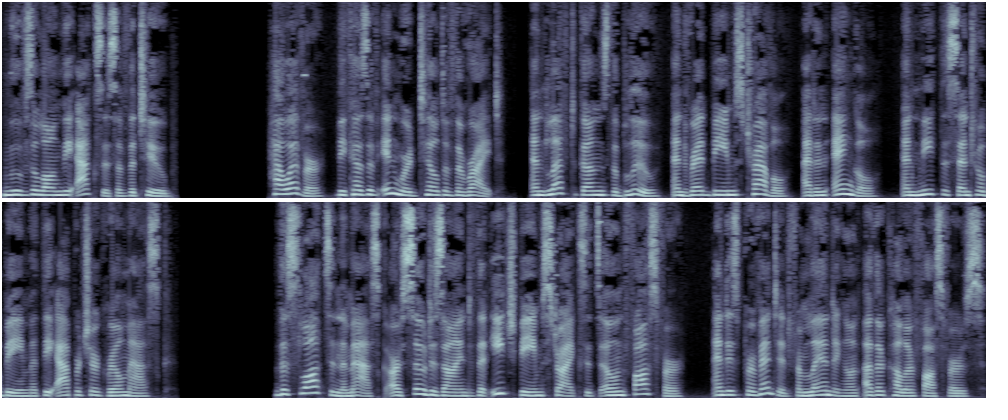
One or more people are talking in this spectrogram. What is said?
moves along the axis of the tube. However, because of inward tilt of the right and left guns the blue and red beams travel at an angle and meet the central beam at the aperture grill mask. The slots in the mask are so designed that each beam strikes its own phosphor and is prevented from landing on other color phosphors.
